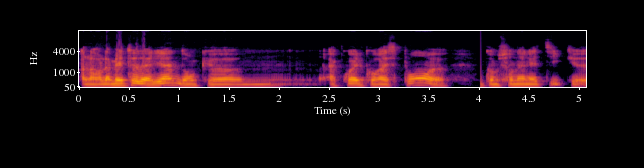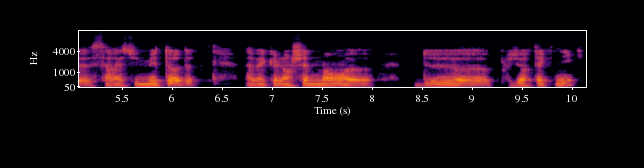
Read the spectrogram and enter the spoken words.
Alors la méthode Aliane, donc euh, à quoi elle correspond euh, Comme son analytique, euh, ça reste une méthode avec l'enchaînement de plusieurs techniques.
